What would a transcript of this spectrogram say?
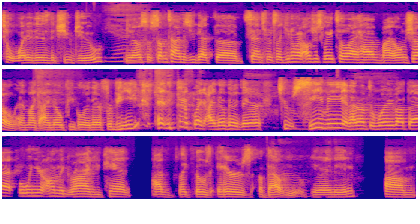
to what it is that you do. Yeah. You know, so sometimes you get the sense where it's like, you know what, I'll just wait till I have my own show, and like I know people are there for me, and like I know they're there to Oh see God, me, and I don't have to worry about that. But when you're on the grind, you can't have like those airs about you. You know what I mean? Um,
